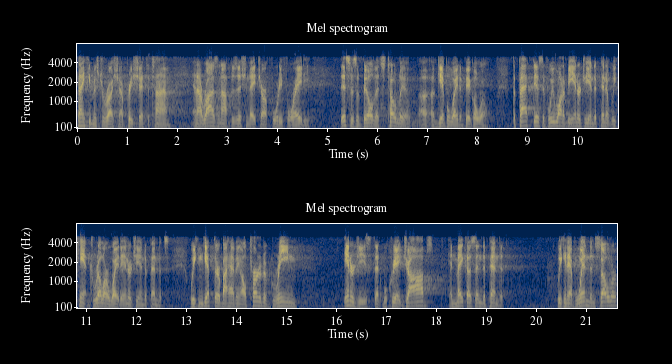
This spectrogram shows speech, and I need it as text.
Thank you, Mr. Rush. I appreciate the time. And I rise in opposition to H.R. 4480. This is a bill that's totally a, a giveaway to big oil. The fact is, if we want to be energy independent, we can't drill our way to energy independence. We can get there by having alternative green energies that will create jobs and make us independent. We can have wind and solar,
